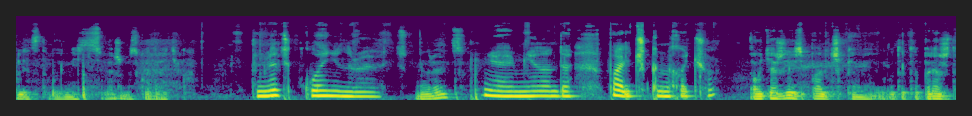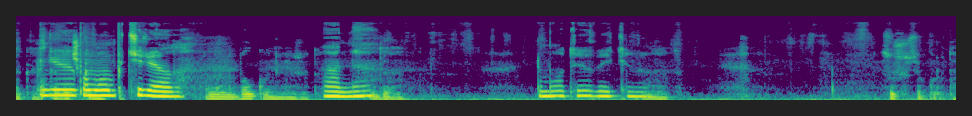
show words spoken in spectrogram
плед с тобой вместе свяжем из квадратиков. Мне такое не нравится. Не нравится? Не, мне надо пальчиками хочу. А у тебя же есть пальчиками. Вот эта пряжа такая, Я ее, по-моему, потеряла. Она на балконе лежит. А, да? Да, Думала, ты ее выкинула. нет. Слушай, все круто.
